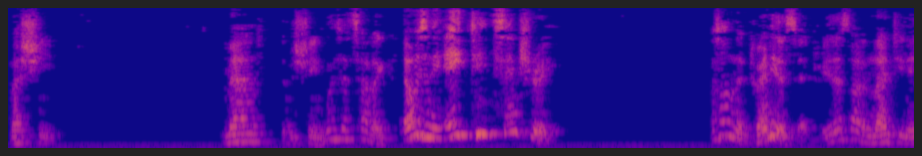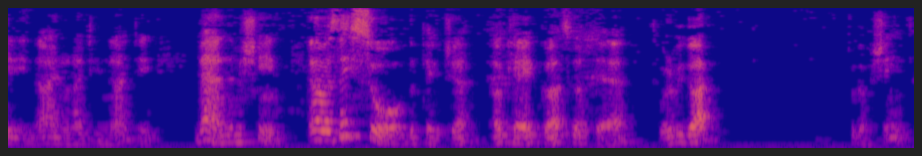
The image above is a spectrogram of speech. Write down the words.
Machine. Man, the Machine. What does that sound like? That was in the 18th century. That's not in the 20th century. That's not in 1989 or 1990. Man, the Machine. In other words, they saw the picture. Okay, God's got there. So what have we got? We've got machines.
